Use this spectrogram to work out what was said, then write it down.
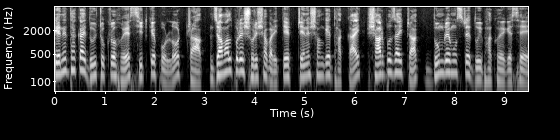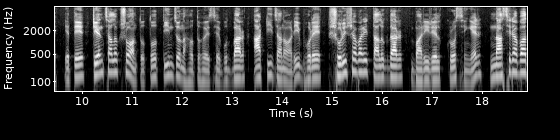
ট্রেনের ধাক্কায় দুই টুকরো হয়ে ছিটকে পড়ল ট্রাক। জামালপুরের সরিষাবাড়িতে ট্রেনের সঙ্গে ধাক্কায় সারবোজাই ট্রাক দুমড়ে মুচড়ে দুই ভাগ হয়ে গেছে। এতে ট্রেন চালক সহ অন্তত তিনজন আহত হয়েছে। বুধবার আটই জানুয়ারি ভোরে সরিষাবাড়ির তালুকদার বাড়ি রেল ক্রসিংয়ের নাসিরাবাদ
